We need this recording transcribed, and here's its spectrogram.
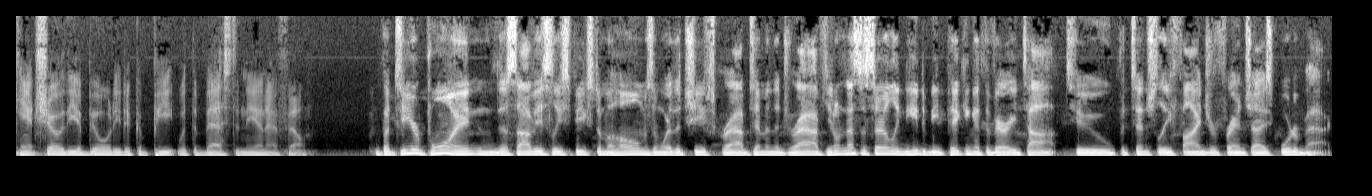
can't show the ability to compete with the best in the NFL. But to your point, and this obviously speaks to Mahomes and where the Chiefs grabbed him in the draft, you don't necessarily need to be picking at the very top to potentially find your franchise quarterback.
